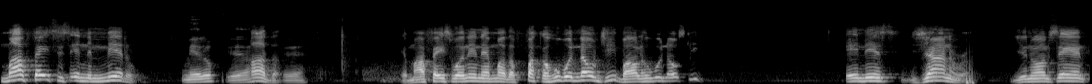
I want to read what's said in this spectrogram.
my face is in the middle. middle. Yeah, Other. yeah. If my face wasn't in that motherfucker, who would know G ball and who would know ski? In this genre. You know what I'm saying?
